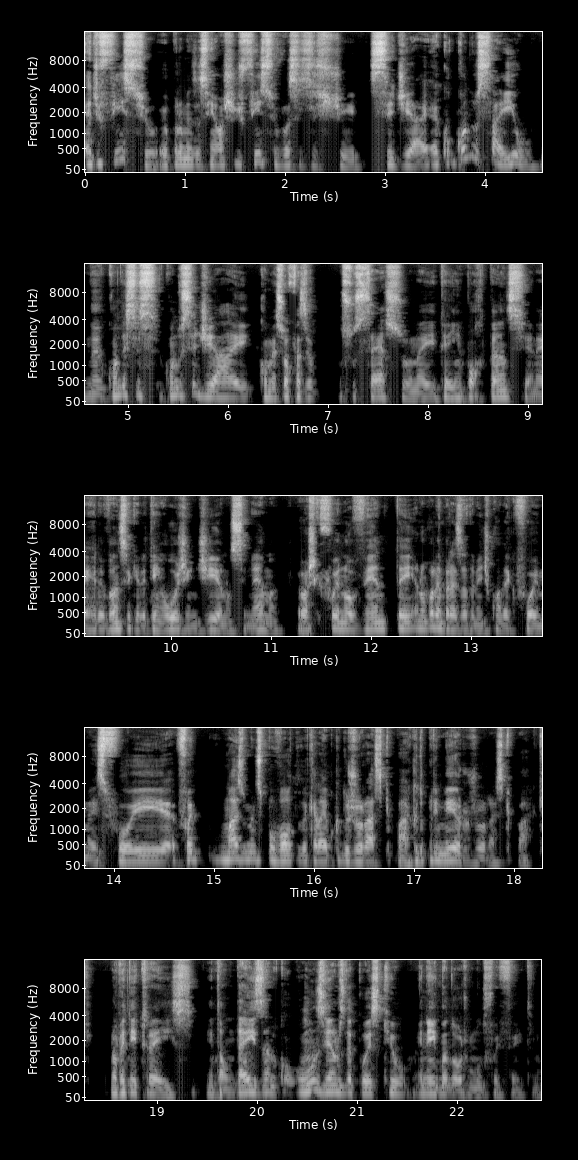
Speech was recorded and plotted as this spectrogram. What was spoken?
é difícil, eu pelo menos assim, eu acho difícil você assistir CGI. É, quando saiu, né, quando, esses, quando o CGI começou a fazer o sucesso, né, e ter importância, né, a relevância que ele tem hoje em dia no cinema, eu acho que foi 90, eu não vou lembrar exatamente quando é que foi, mas foi, foi mais ou menos por volta daquela época do Jurassic Park, do primeiro Jurassic Park. 93. Então, 10 anos, 11 anos depois que o Enigma do Outro Mundo foi feito. Né?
